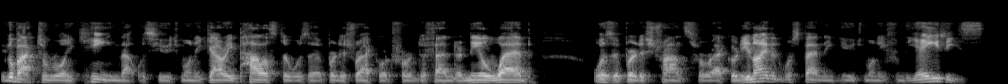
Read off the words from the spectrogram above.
You go back to Roy Keane, that was huge money. Gary Pallister was a British record for a defender. Neil Webb was a British transfer record. United were spending huge money from the 80s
